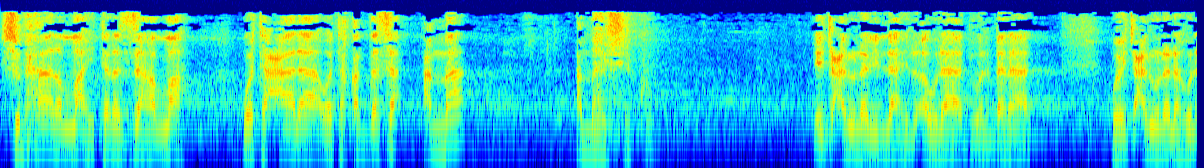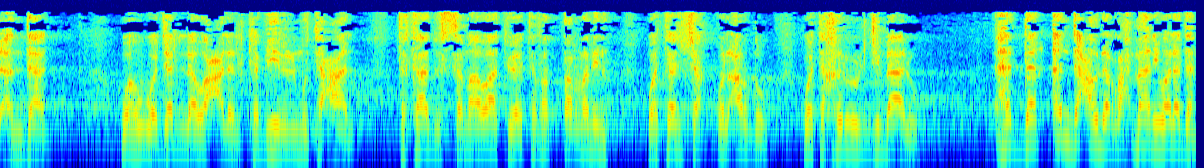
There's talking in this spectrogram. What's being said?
سبحان الله تنزه الله وتعالى وتقدس عما عما يشركون. يجعلون لله الأولاد والبنات ويجعلون له الأنداد وهو جل وعلا الكبير المتعال. تكاد السماوات يتفطرن منه وتنشق الأرض وتخر الجبال هدا أن دعوا للرحمن ولدا.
